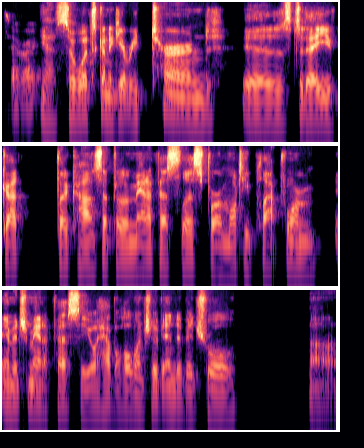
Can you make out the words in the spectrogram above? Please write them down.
Is that right? Yeah. So what's going to get returned is today you've got the concept of a manifest list for a multi-platform image manifest. So you'll have a whole bunch of individual uh,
